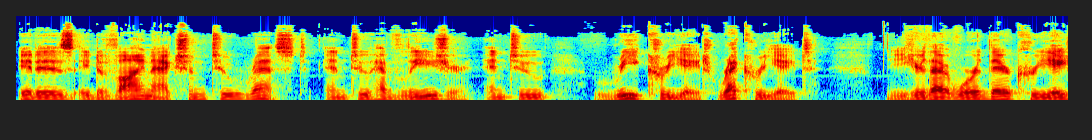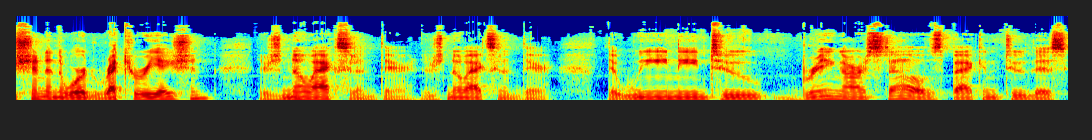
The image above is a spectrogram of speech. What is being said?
It is a divine action to rest and to have leisure and to recreate, recreate. You hear that word there, creation, and the word recreation? There's no accident there. There's no accident there. That we need to bring ourselves back into this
